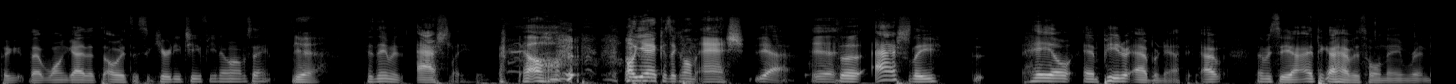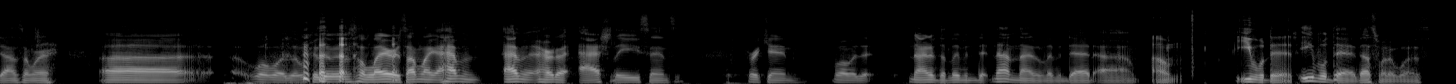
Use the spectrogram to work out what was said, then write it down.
The, that one guy that's always the security chief, you know what I'm saying? Yeah. His name is Ashley. Oh, oh yeah, because they call him Ash. yeah. Yeah. So Ashley, Hale, and Peter Abernathy. I, let me see. I think I have his whole name written down somewhere. Uh, what was it? Because it was hilarious. I'm like, I haven't, I haven't heard of Ashley since freaking what was it? Night of the Living Dead. Not Night of the Living Dead. Um, um, Evil Dead. Evil Dead. That's what it was.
